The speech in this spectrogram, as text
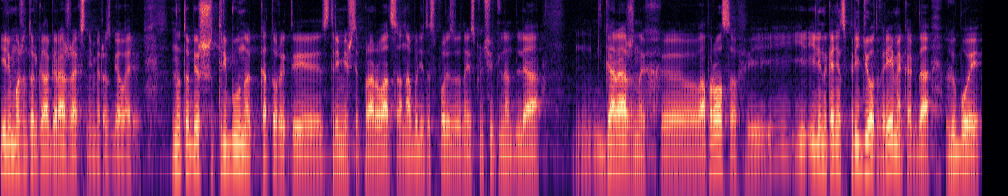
или можно только о гаражах с ними разговаривать? Ну, то бишь, трибуна, к которой ты стремишься прорваться, она будет использована исключительно для гаражных э, вопросов и, и, или наконец придет время, когда любой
